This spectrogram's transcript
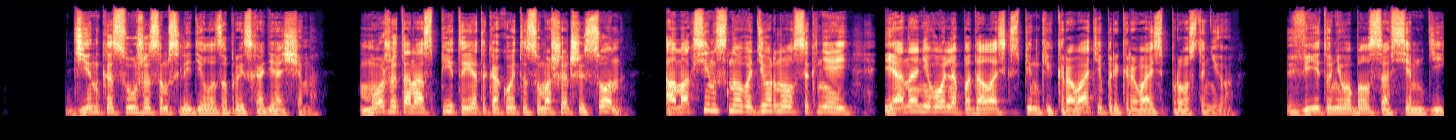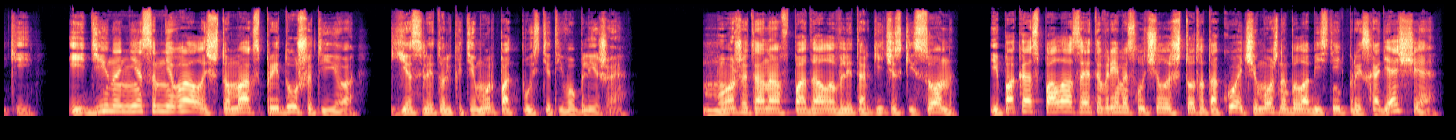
Динка с ужасом следила за происходящим. Может, она спит, и это какой-то сумасшедший сон, а Максим снова дернулся к ней, и она невольно подалась к спинке кровати, прикрываясь простынью. Вид у него был совсем дикий, и Дина не сомневалась, что Макс придушит ее, если только Тимур подпустит его ближе. Может, она впадала в летаргический сон, и пока спала, за это время случилось что-то такое, чем можно было объяснить происходящее?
